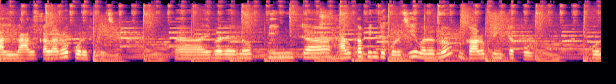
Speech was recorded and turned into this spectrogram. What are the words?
আর লাল কালারও করে ফেলেছি। তা এবারে হলো পিঙ্কটা হালকা পিঙ্কটা করেছি, এবারে হলো গাঢ় পিঙ্কটা করব। গোল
